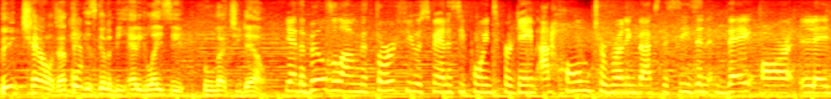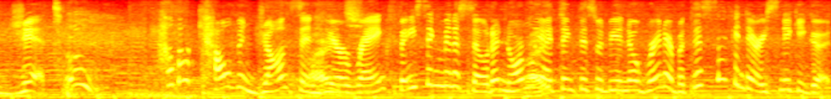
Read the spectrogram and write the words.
big challenge. I think Yeah. it's going to be Eddie Lacy who lets you down. Yeah, the Bills allowing the third fewest fantasy points per game at home to running backs this season. They are legit. How about Calvin Johnson Right. here, rank facing Minnesota? Normally, I think this would be a no-brainer, but this secondary sneaky good.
